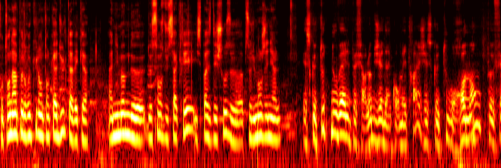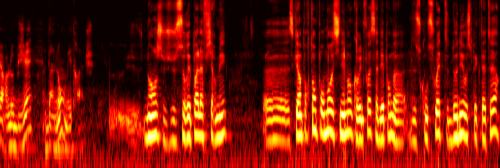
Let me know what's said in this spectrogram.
quand on a un peu de recul en tant qu'adulte avec un, minimum de, de, sens du sacré, il se passe des choses absolument géniales. Est-ce que toute nouvelle peut faire l'objet d'un court métrage? Est-ce que tout roman peut faire l'objet d'un long métrage? Euh, Non, je ne saurais pas l'affirmer. Euh, ce qui est important pour moi au cinéma, encore une fois, ça dépend de, de ce qu'on souhaite donner au spectateur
